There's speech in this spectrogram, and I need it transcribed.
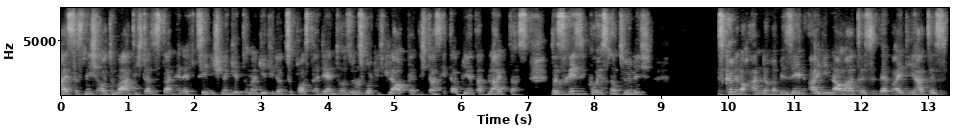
heißt das nicht automatisch, dass es dann NFC nicht mehr gibt und man geht wieder zu Postident oder so zurück. Ich glaube, wenn sich das etabliert hat, bleibt das. Das Risiko ist natürlich, es können auch andere. Wir sehen, ID Now hat es, WebID hat es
